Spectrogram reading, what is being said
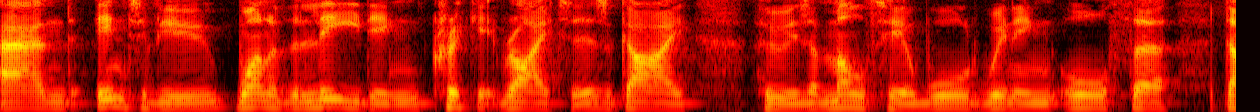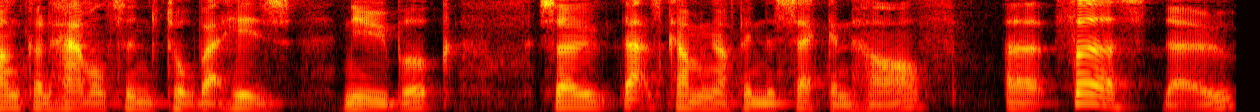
and interview one of the leading cricket writers, a guy who is a multi award winning author, Duncan Hamilton, to talk about his new book. So that's coming up in the second half. Uh, first, though,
